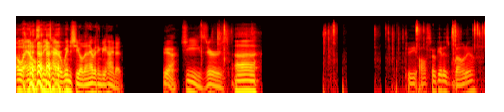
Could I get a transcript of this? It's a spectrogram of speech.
Oh, and also the entire windshield and everything behind it. yeah Jesus. Uh, did he also get his bonus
